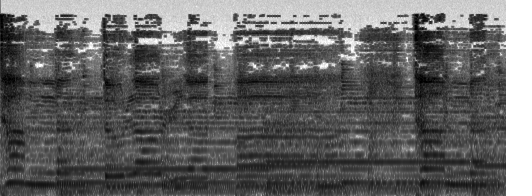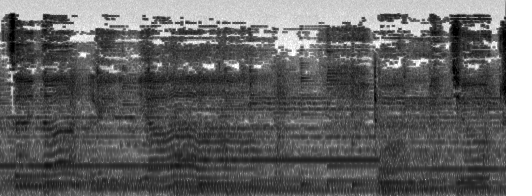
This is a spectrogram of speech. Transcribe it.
他们都老了吧？他们在哪里呀？我们就这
